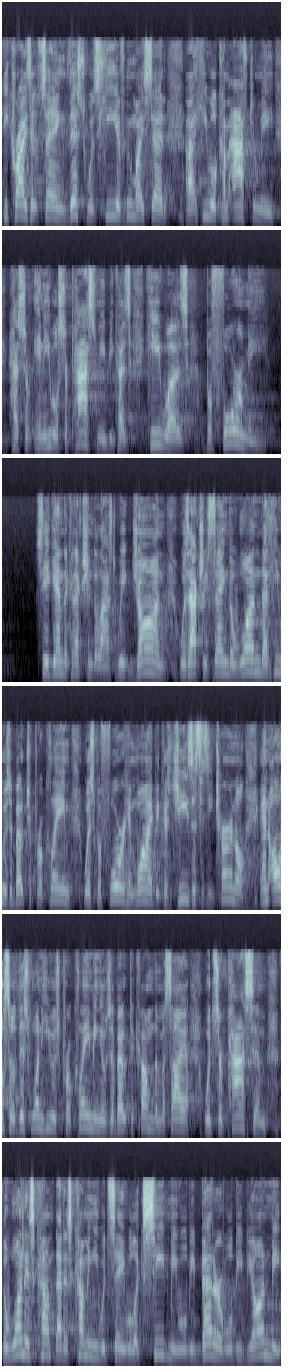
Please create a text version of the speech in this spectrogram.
He cries out, saying, This was he of whom I said, uh, He will come after me, has, and he will surpass me, because he was before me. See again the connection to last week. John was actually saying the one that he was about to proclaim was before him. Why? Because Jesus is eternal. And also, this one he was proclaiming, it was about to come, the Messiah, would surpass him. The one is com- that is coming, he would say, will exceed me, will be better, will be beyond me,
